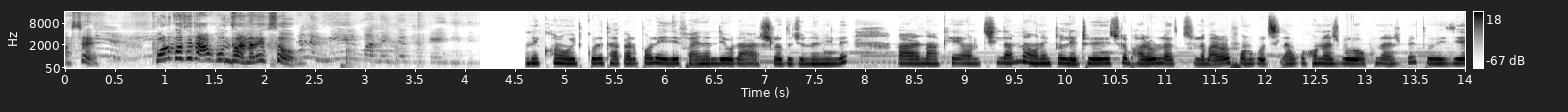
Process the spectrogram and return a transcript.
আছে? ফোন করছে তাও ফোন ধরে না দেখছ? অনেকক্ষণ ওয়েট করে থাকার পরে এই যে ফাইনালি ওরা আসলো দুজনে মিলে আর না খেয়ে ছিলাম না অনেকটা লেট হয়ে গেছিল ভালো লাগছিল না বারবার ফোন করছিলাম কখন আসবে কখন আসবে তো এই যে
